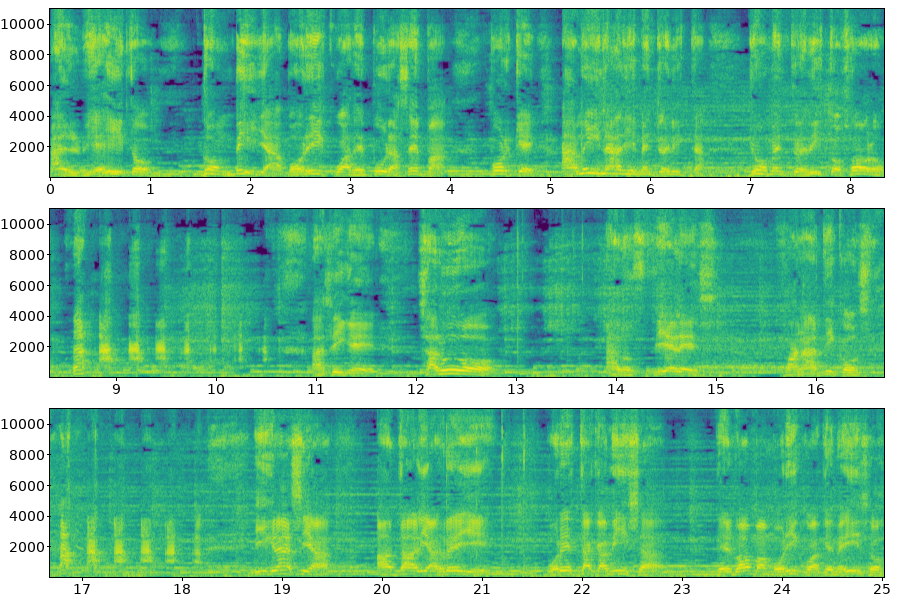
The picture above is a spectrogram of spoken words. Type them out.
al viejito Don Villa Boricua de pura cepa porque a mí nadie me entrevista, yo me entrevisto solo. Así que saludo a los fieles fanáticos y gracias a Dalia Reyes por esta camisa del Batman Boricua que me hizo.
